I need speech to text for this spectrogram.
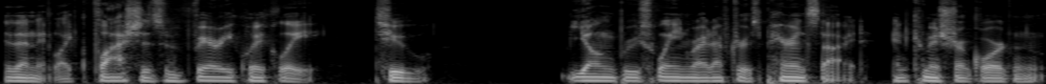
then it like flashes very quickly to young Bruce Wayne right after his parents died and Commissioner Gordon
